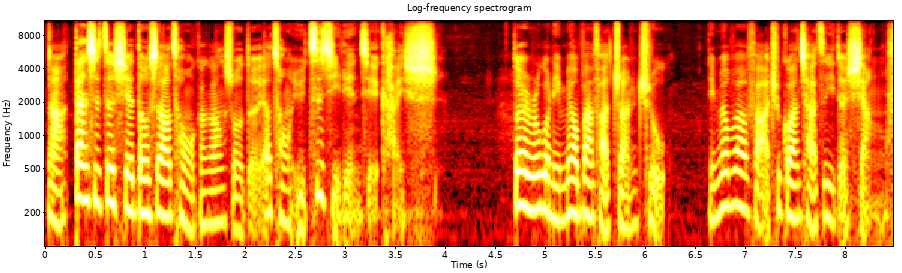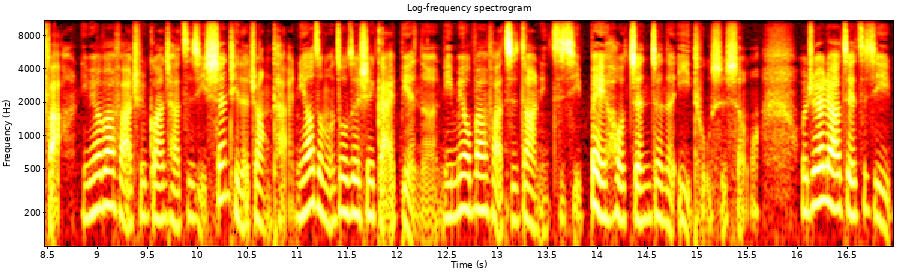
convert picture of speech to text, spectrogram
那但是这些都是要从我刚刚说的，要从与自己连接开始。所以如果你没有办法专注，你没有办法去观察自己的想法，你没有办法去观察自己身体的状态，你要怎么做这些改变呢？你没有办法知道你自己背后真正的意图是什么。我觉得了解自己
